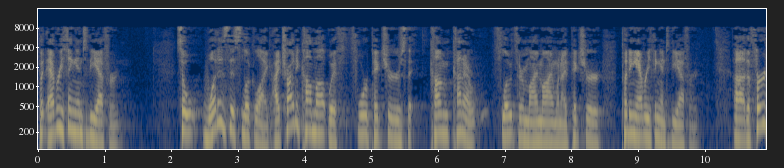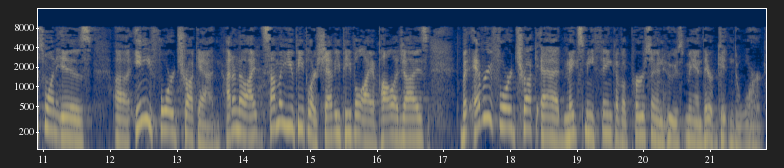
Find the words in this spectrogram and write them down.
Put everything into the effort. So what does this look like? I try to come up with four pictures that come kind of float through my mind when I picture putting everything into the effort. Uh, the first one is uh, any Ford truck ad. I don't know. I, some of you people are Chevy people. I apologize. But every Ford truck ad makes me think of a person who's, man, they're getting to work.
